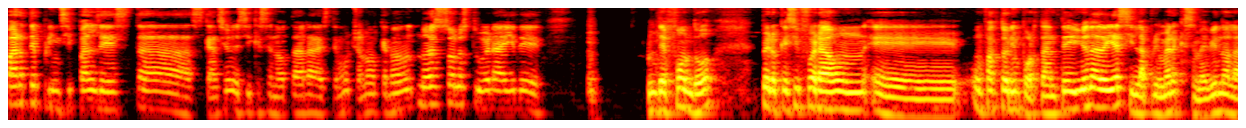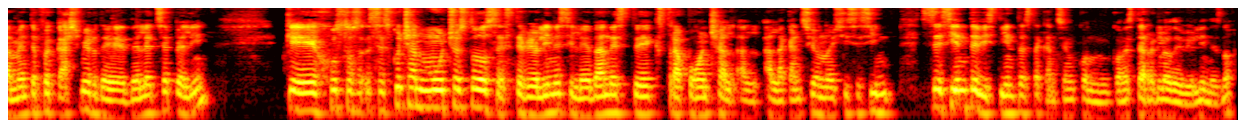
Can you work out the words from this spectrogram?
parte principal de estas canciones y que se notara este mucho, ¿no? Que no, no solo estuviera ahí de, de fondo, pero que sí fuera un, eh, un factor importante. Y una de ellas, y la primera que se me vino a la mente, fue Kashmir de, de Led Zeppelin, que justo se escuchan mucho estos este, violines y le dan este extra punch a la canción, ¿no? Y sí se, se siente distinta esta canción con, con, este arreglo de violines, ¿no?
